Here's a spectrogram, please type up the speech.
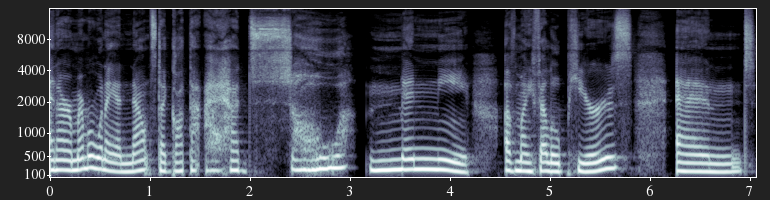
And I remember when I announced I got that, I had so many of my fellow peers and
